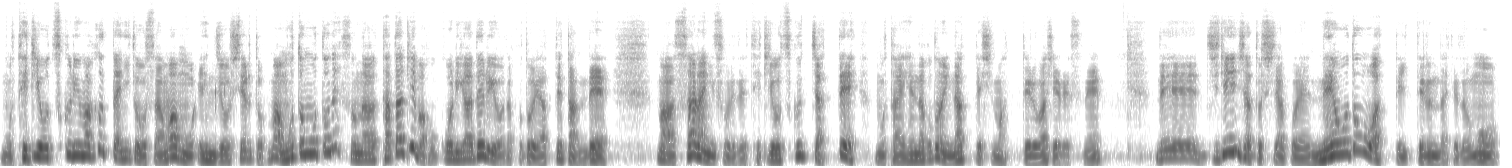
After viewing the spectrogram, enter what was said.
もう敵を作りまくった二藤さんはもう炎上してると。まあ、もともとね、そんな叩けば埃が出るようなことをやってたんで、まあ、さらにそれで敵を作っちゃって、もう大変なことになってしまってるわけですね。で、自転車としてはこれ、ネオ童話って言ってるんだけども、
